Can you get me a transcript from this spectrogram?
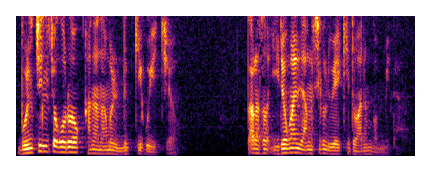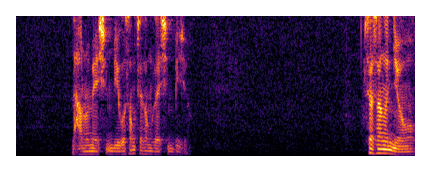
물질적으로 가난함을 느끼고 있죠. 따라서 일용할 양식을 위해 기도하는 겁니다. 나눔의 신비고 성체성사의 신비죠. 세상은요,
